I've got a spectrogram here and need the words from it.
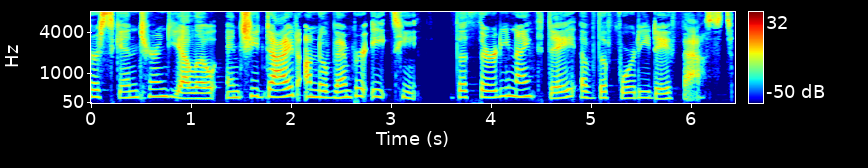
her skin turned yellow and she died on November 18th, the 39th day of the 40 day fast.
